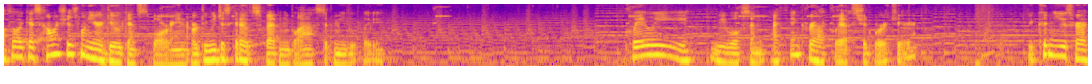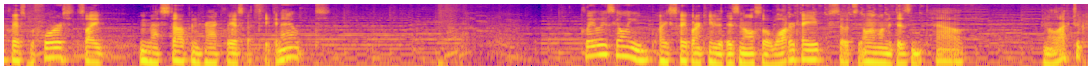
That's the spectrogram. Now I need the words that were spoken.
Although I guess how much does one year do against Walrein, or do we just get outsped and blasted immediately? Glalie, we will send, I think Heraclius should work here. We couldn't use Heraclius before since I messed up and Heraclius got taken out. Glalie's the only ice type on our team that isn't also a water type, so it's the only one that doesn't have an electric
